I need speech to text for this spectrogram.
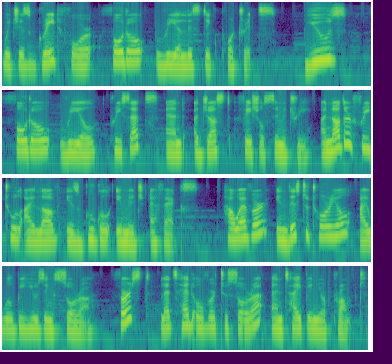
which is great for photorealistic portraits. Use photo real presets and adjust facial symmetry. Another free tool I love is Google Image FX. However, in this tutorial, I will be using Sora. First, let's head over to Sora and type in your prompt.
